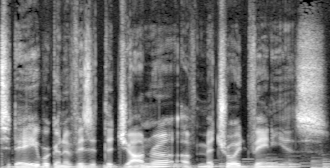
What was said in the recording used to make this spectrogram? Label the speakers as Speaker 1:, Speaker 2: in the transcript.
Speaker 1: Today we're going to visit the genre of Metroidvanias.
